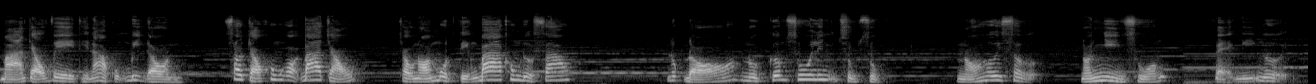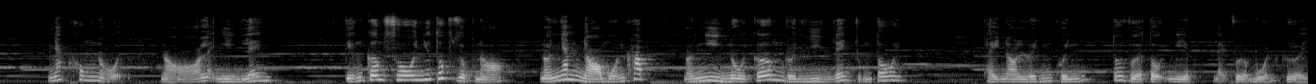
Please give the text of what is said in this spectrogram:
má cháu về thế nào cũng bị đòn. Sao cháu không gọi ba cháu? Cháu nói một tiếng ba không được sao? Lúc đó nồi cơm sôi lên sụp sụp, Nó hơi sợ, nó nhìn xuống, vẻ nghĩ ngợi. Nhắc không nổi, nó lại nhìn lên. Tiếng cơm sôi như thúc giục nó, nó nhăn nhó muốn khóc. Nó nhìn nồi cơm rồi nhìn lên chúng tôi. Thấy nó lính quính, tôi vừa tội nghiệp lại vừa buồn cười.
